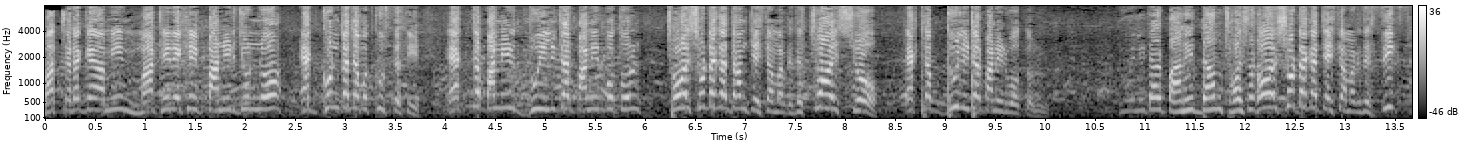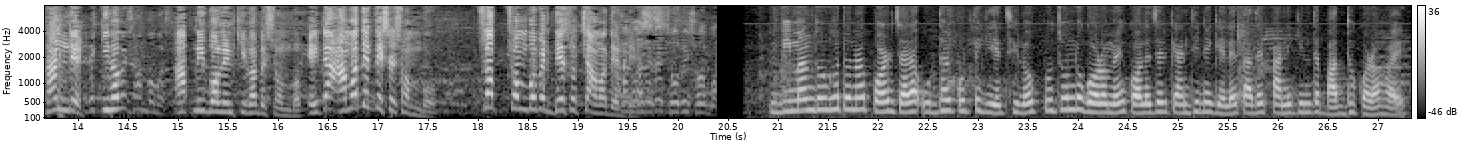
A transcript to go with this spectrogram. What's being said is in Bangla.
বাচ্চাটাকে আমি মাঠে রেখে পানির জন্য এক ঘণ্টা যাবত খুঁজতেছি। একটা পানির দুই লিটার পানির বোতল ছয়শো টাকা দাম চাইছে আমার কাছে ছয়শো। একটা দুই লিটার পানির বোতল। দুই লিটার পানির দাম ছয়শো টাকা। ছয়শো টাকা চাইছে আমার কাছে সিক্স হান্ড্রেড এটা কীভাবে সম্ভব আপনি বলেন কীভাবে সম্ভব? এটা আমাদের দেশে সম্ভব। সব সম্ভবের দেশ হচ্ছে আমাদের দেশ। বিমান দুর্ঘটনার পর যারা উদ্ধার করতে গিয়েছিল প্রচণ্ড গরমে কলেজের ক্যান্টিনে গেলে তাদের পানি কিনতে বাধ্য করা হয়।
